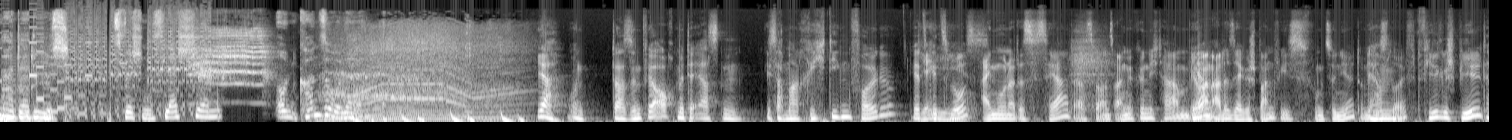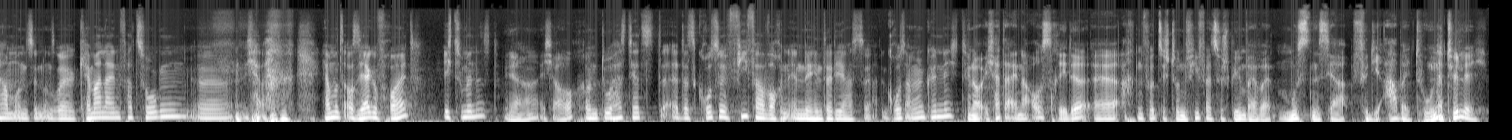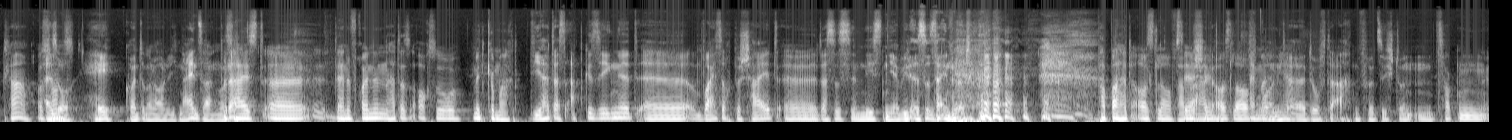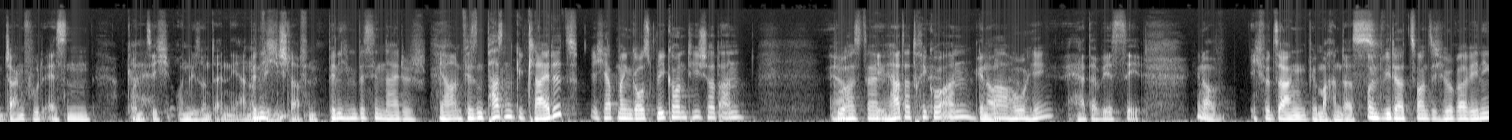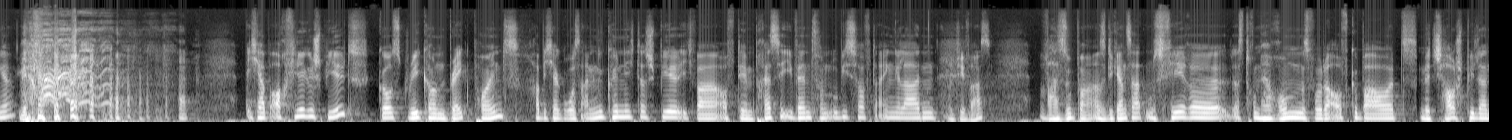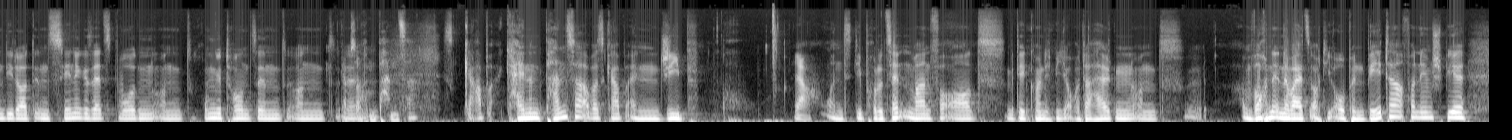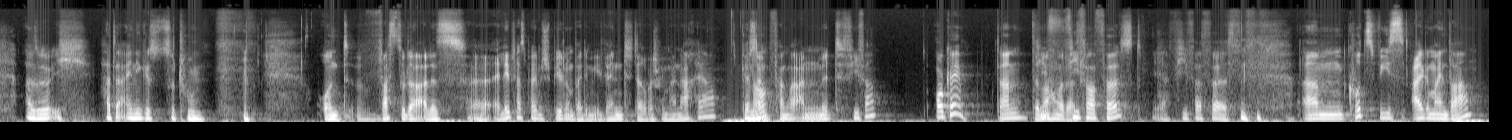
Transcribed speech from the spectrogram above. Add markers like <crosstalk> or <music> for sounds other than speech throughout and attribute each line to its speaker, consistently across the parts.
Speaker 1: Gamer Daddies zwischen Fläschchen und Konsole.
Speaker 2: Ja, und da sind wir auch mit der ersten, ich sag mal, richtigen Folge. Jetzt
Speaker 3: Yay.
Speaker 2: geht's los.
Speaker 3: Ein Monat ist es her, dass wir uns angekündigt haben. Wir
Speaker 2: Ja.
Speaker 3: waren alle sehr gespannt, wie es funktioniert und
Speaker 2: Wir
Speaker 3: wie es
Speaker 2: haben
Speaker 3: läuft.
Speaker 2: viel gespielt, haben uns in unsere Kämmerlein verzogen. Äh, <laughs> ja, wir haben uns auch sehr gefreut. Ich zumindest.
Speaker 3: Ja, ich auch.
Speaker 2: Und du hast jetzt äh, das große FIFA-Wochenende hinter dir, hast du groß angekündigt.
Speaker 3: Genau, ich hatte eine Ausrede, äh, 48 Stunden FIFA zu spielen, weil wir mussten es ja für die Arbeit tun.
Speaker 2: Natürlich, klar. Was
Speaker 3: also,
Speaker 2: sonst?
Speaker 3: hey, konnte man auch nicht Nein sagen,
Speaker 2: Das
Speaker 3: oder?
Speaker 2: heißt, äh, deine Freundin hat das auch so mitgemacht.
Speaker 3: Die hat das abgesegnet, äh, weiß auch Bescheid, äh, dass es im nächsten Jahr wieder so sein wird. <laughs>
Speaker 2: Papa hat Auslauf.
Speaker 3: Papa
Speaker 2: sehr schön.
Speaker 3: hat Auslauf
Speaker 2: Einmal
Speaker 3: und äh, durfte 48 Stunden zocken, Junkfood essen und sich ungesund ernähren
Speaker 2: bin
Speaker 3: und
Speaker 2: ich,
Speaker 3: wenig schlafen.
Speaker 2: bin ich ein bisschen neidisch. Ja, und wir sind passend gekleidet. Ich habe mein Ghost Recon T-Shirt an. Du
Speaker 3: Ja.
Speaker 2: hast dein Hertha-Trikot an.
Speaker 3: Genau.
Speaker 2: Ah, ho, he.
Speaker 3: Hertha BSC. Genau. Ich würde sagen, wir machen das.
Speaker 2: Und wieder 20 Hörer weniger. <laughs> ich habe auch viel gespielt. Ghost Recon Breakpoint habe ich ja groß angekündigt, das Spiel. Ich war auf dem Presseevent von Ubisoft eingeladen.
Speaker 3: und wie war's?
Speaker 2: War super. Also die ganze Atmosphäre, das Drumherum, es wurde aufgebaut mit Schauspielern, die dort in Szene gesetzt wurden und rumgeturnt sind. Und
Speaker 3: Gab es
Speaker 2: äh,
Speaker 3: auch einen Panzer?
Speaker 2: es gab keinen Panzer, aber es gab einen Jeep. Ja, und die Produzenten waren vor Ort, mit denen konnte ich mich auch unterhalten. Und äh, am Wochenende war jetzt auch die Open Beta von dem Spiel. Also ich hatte einiges zu tun. <laughs>
Speaker 3: Und was du da alles äh, erlebt hast beim Spiel und bei dem Event, darüber sprechen wir nachher.
Speaker 2: Genau.
Speaker 3: Dann fangen wir an mit FIFA.
Speaker 2: Okay, dann,
Speaker 3: Dann machen wir das.
Speaker 2: FIFA First.
Speaker 3: Ja, FIFA First. <laughs> ähm, kurz, wie es allgemein war.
